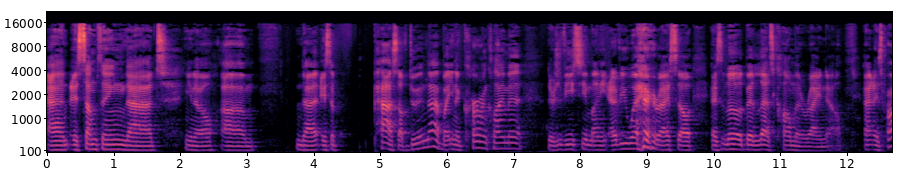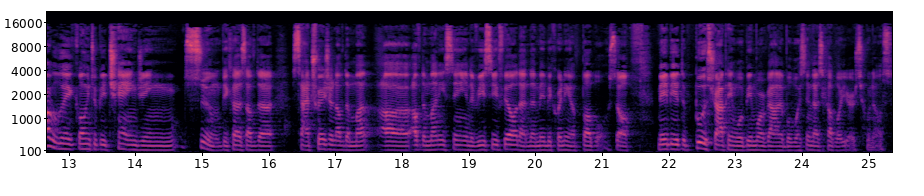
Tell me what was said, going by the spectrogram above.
and it's something that you know um, that is a path of doing that. But in the current climate, there's VC money everywhere, right? So it's a little bit less common right now. And it's probably going to be changing soon because of the saturation of the uh, of the money scene in the VC field and then maybe creating a bubble. So maybe the bootstrapping will be more valuable within the next couple of years. Who knows?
